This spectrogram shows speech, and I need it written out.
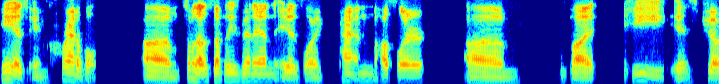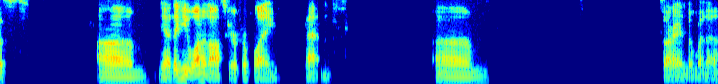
he is incredible. Um, some of the other stuff that he's been in is like Patton, Hustler, um, but he is just, um, yeah, I think he won an Oscar for playing Patton. Um, sorry, I'm gonna.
